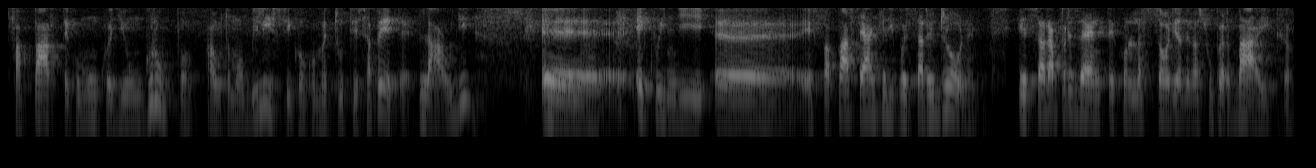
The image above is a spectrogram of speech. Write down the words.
fa parte comunque di un gruppo automobilistico, come tutti sapete, l'Audi, eh, e quindi eh, e fa parte anche di questa regione e sarà presente con la storia della Superbike,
